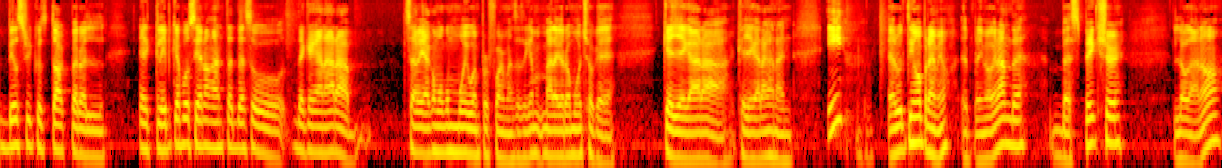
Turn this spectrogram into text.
Bill Street Could Talk, pero el, el clip que pusieron antes de su de que ganara se veía como con muy buen performance, así que me alegró mucho que, que llegara que llegara a ganar. Y el último premio, el premio grande, Best Picture, lo ganó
